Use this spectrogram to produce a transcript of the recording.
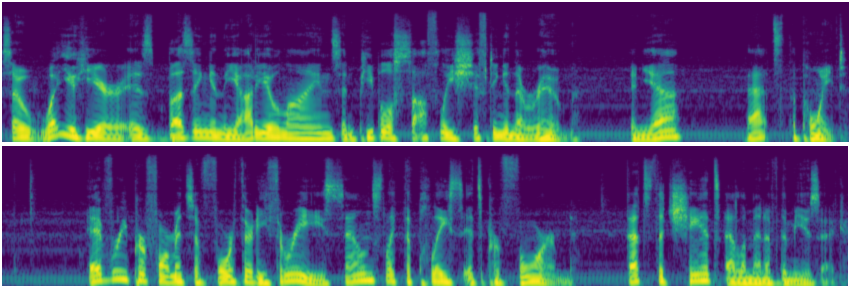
So, what you hear is buzzing in the audio lines and people softly shifting in the room. And yeah, that's the point. Every performance of 433 sounds like the place it's performed. That's the chance element of the music.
